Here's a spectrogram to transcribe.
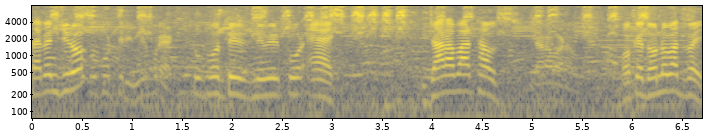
Seven zero. Two four three Mirpur এক। টু ফোর থ্রি নিমিরপুর এক। জারাবাট হাউস। বাড়াও ওকে ধন্যবাদ ভাই।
